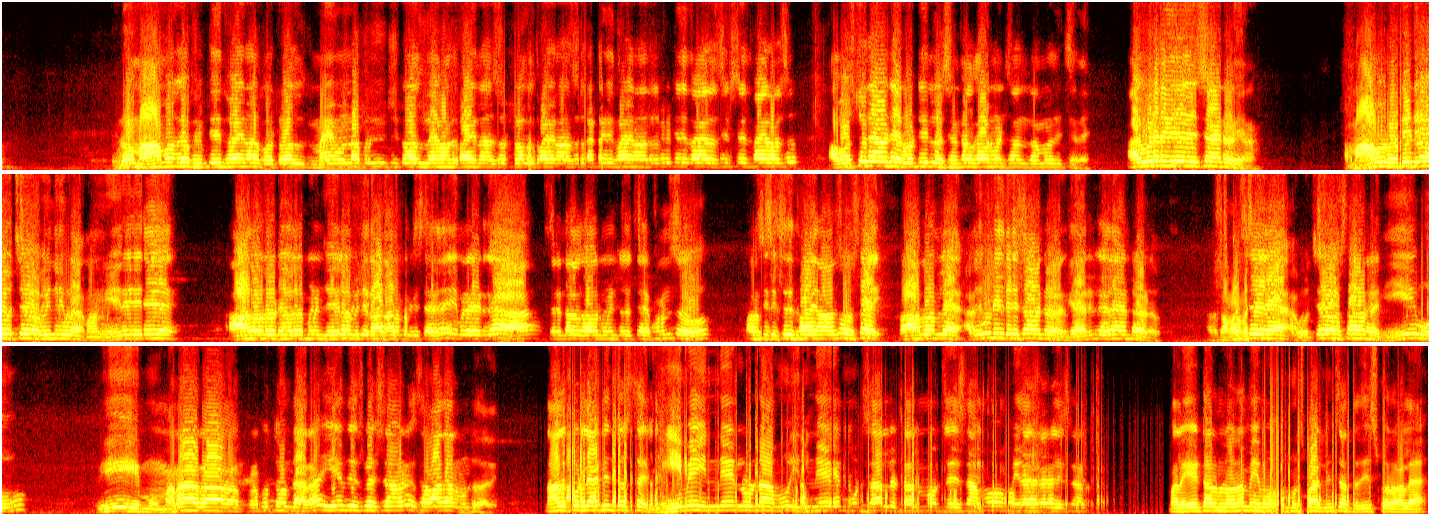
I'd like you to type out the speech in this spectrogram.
ఇప్పుడు మామూలుగా ఫిఫ్టీన్ ఫైనాన్స్ ట్వెల్వ్ మేము ఉన్నప్పటి నుంచి twelve eleventh finance twelfth finance thirty finance fifteen finance sixteen finance అవి వస్తూనే ఉంటాయి రొటీన్లో సెంట్రల్ గవర్నమెంట్ సంబంధించింది అవి కూడా నేనే చేసినట్టు మామూలు రొటీన్లో వచ్చే అవన్నీ కూడా. మనం ఏదైతే ఆంధ్రలో డెవలప్మెంట్ చేయాలి వీటి రాష్ట్రాలకు ఇస్తేనే ఇమీడియట్గా సెంట్రల్ గవర్నమెంట్ వచ్చే ఫండ్స్ మన సిక్స్ ఫైనాన్స్ వస్తాయి. ప్రాబ్లం లే. అది కూడా నేను తెచ్చా అంటాడు. గ్యారెంటీ అదే అంటాడు. సమస్య వచ్చే వస్తా ఉంటాయి నీవు ఈ మన ప్రభుత్వం ద్వారా ఏం తీసుకొచ్చినామని సమాధానం ఉంటుంది అది. నాలుగు కోట్ల యాడ్ నుంచి వస్తాయి. మేమే ఇన్నేళ్ళు ఉన్నాము. ఇన్నేళ్ళు మూడు సార్లు టర్మ్ చేసినాము. మీ దగ్గర చేసినాము. మళ్ళీ ఏ టర్మ్లోనో మేము మున్సిపాలిటీ నుంచి అంత తీసుకురాలే.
